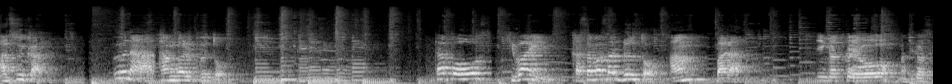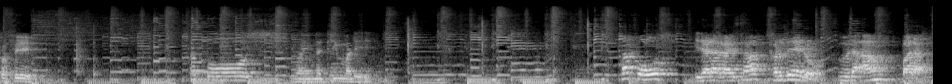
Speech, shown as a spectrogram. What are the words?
アスーカンウハンガルプート。タポース。ヒワイン。カサマサルート。アンバラ。인가까いタポース。카ワインナティンマリー Tapos, ilalagay sa kaldero, una ang balat.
